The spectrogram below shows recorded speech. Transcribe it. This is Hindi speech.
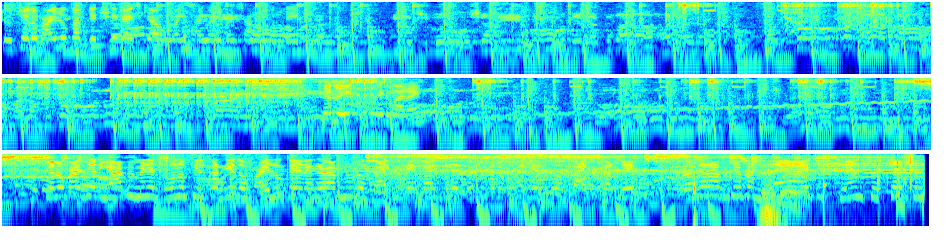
तो चलो भाई लोग, अब देखते हैं क्या होगा। भाई भाई भाई भाई, सामने देख रहे चलो, एक मिनट मारा है। तो चलो भाई यार, यहाँ पे मैंने दोनों फिल कर दिए तो भाई लोग कह अगर आपने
